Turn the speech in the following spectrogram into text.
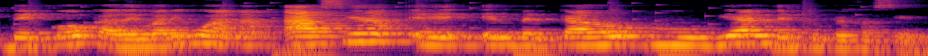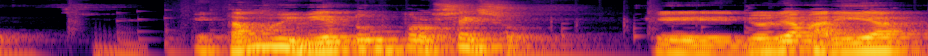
de coca, de marihuana, hacia eh, el mercado mundial de estupefacientes. Estamos viviendo un proceso que yo llamaría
